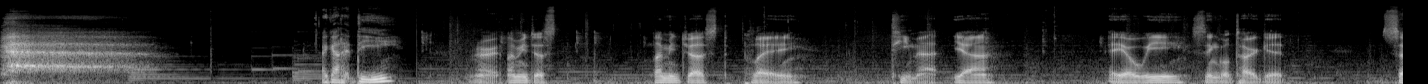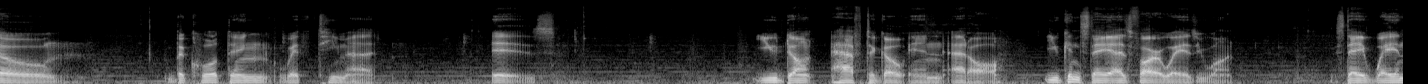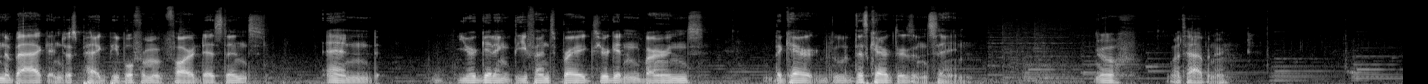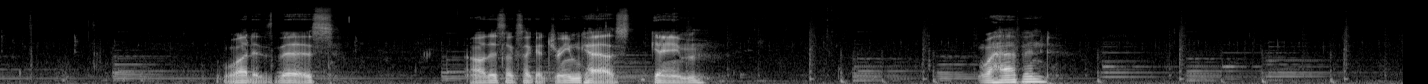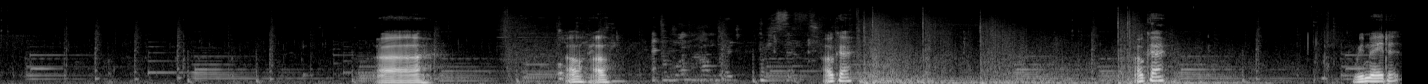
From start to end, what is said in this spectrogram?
I got a D? Alright, let me just let me just play T-Mat. Yeah. AoE, single target. So the cool thing with T-Mat is you don't have to go in at all. You can stay as far away as you want. Stay way in the back and just peg people from a far distance. And you're getting defense breaks, you're getting burns. The character, this character is insane. Oof, what's happening? What is this? Oh, this looks like a Dreamcast game. What happened? Uh. Oh, oh. Okay. Okay. We made it.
